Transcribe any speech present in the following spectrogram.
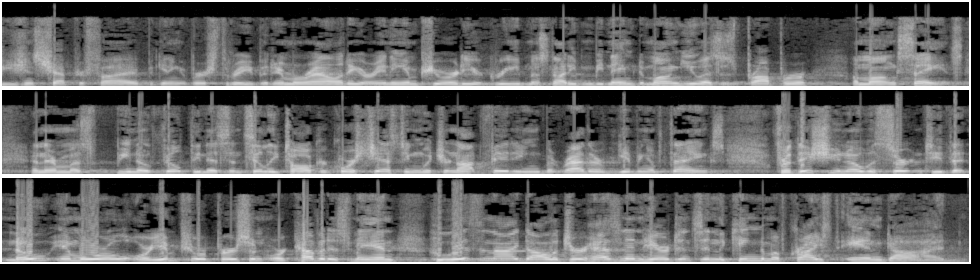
Ephesians chapter 5, beginning at verse 3. But immorality or any impurity or greed must not even be named among you as is proper among saints. And there must be no filthiness and silly talk or coarse jesting, which are not fitting, but rather giving of thanks. For this you know with certainty that no immoral or impure person or covetous man who is an idolater has an inheritance in the kingdom of Christ and God.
